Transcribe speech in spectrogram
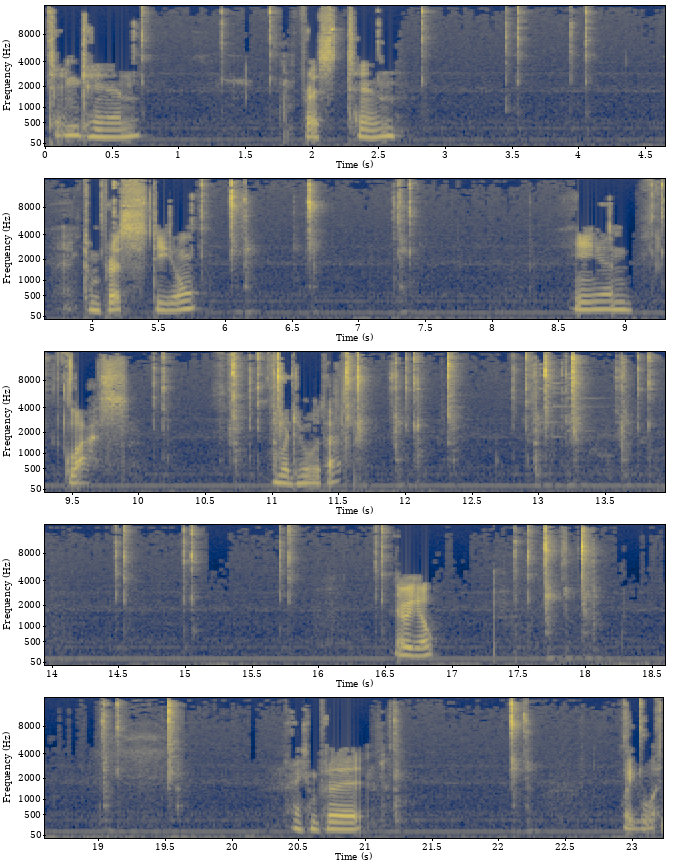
Tin can. Compressed tin compressed steel, and glass. What am I doing with that? There we go. I can put... It. Wait, what?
